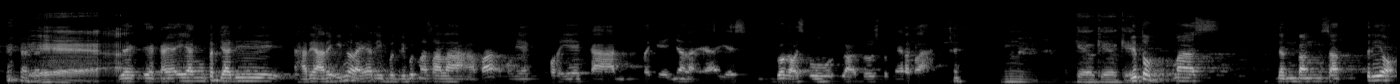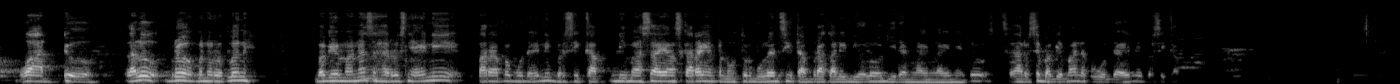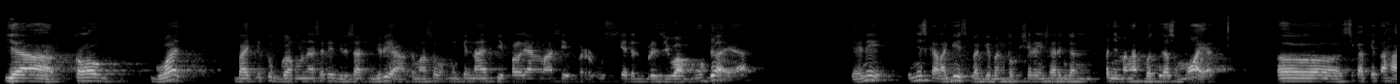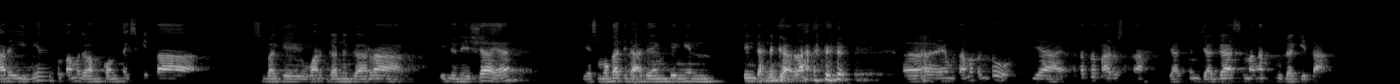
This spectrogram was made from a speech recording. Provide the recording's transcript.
Iya. ya, ya kayak yang terjadi hari-hari ini lah ya ribut-ribut masalah apa proyek proyekan sebagainya lah ya yes gua gak sebut gak perlu sebut merek lah Hmm, Oke, oke, oke. itu mas dan bang Satrio Waduh. Lalu, bro, menurut lo nih, bagaimana Hmm. seharusnya ini para pemuda ini bersikap di masa yang sekarang yang penuh turbulensi, tabrakan ideologi dan lain-lainnya itu seharusnya bagaimana pemuda ini bersikap? ya kalau gua baik itu gua menasihati diri saya sendiri ya termasuk mungkin nice people yang masih berusia dan berjiwa muda ya ya ini ini sekali lagi sebagai bentuk sharing-sharing dan penyemangat buat kita semua ya eh, sikap kita hari ini terutama dalam konteks kita sebagai warga negara Indonesia ya ya semoga tidak ada yang ingin pindah negara Eh, yang pertama tentu ya tetap harus ah, ja- menjaga semangat muda kita.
